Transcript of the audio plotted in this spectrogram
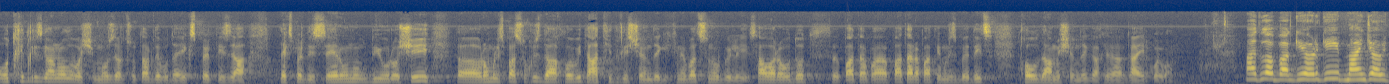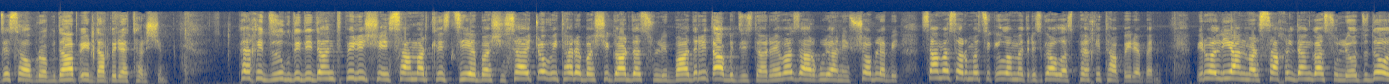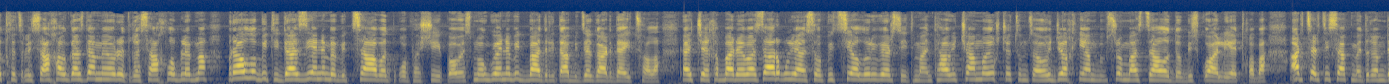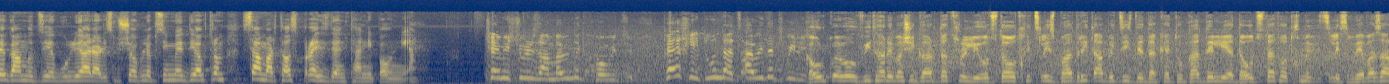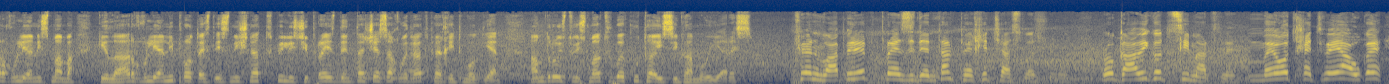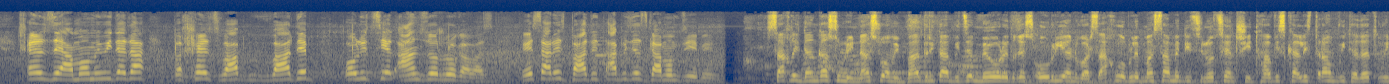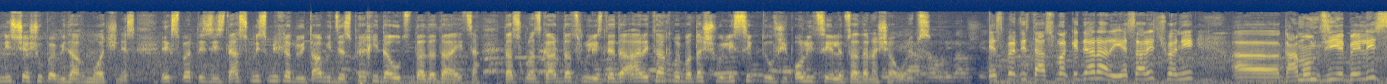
4 დღის განმავლობაში მოზარდს უტარდებოდა ექსპერტიზა ექსპერტიზის ეროვნულ ბიუროში, რომლის პასუხის დაახლოებით 10 დღის შემდეგ იქნება ცნობილი. სავარაუდოდ პატარა პატიმრის ბედიც მხოლოდ ამის შემდეგ გაირკვევა. მადლობა გიორგი, მანჯავიძე საუბრობდა პირდაპირ ეთერში. ფეხით ზუგდიდიდან თბილისში სამართლის ძიებაში საეჭო ვითარებაში გარდაცვლილი ბადრი ტაბიძის და რევაზ არღულიანის მშობლები 340 კილომეტრის გავლას ფეხით აპირებენ. 1 იანვარს სახლიდან გასული 24 წლის ახალგაზრდა მეორე დღეს ახლობლებმა მრავლობითი დაზიანებებით საავადმყოფოში იპოვეს. მოგვიანებით ბადრი ტაბიძე გარდაიცვალა. რაც შეეხება რევაზ არღულიანს ოფიციალური ვერსიით მან თავი ჩამოიხრჩა, თუმცა ოჯახი ამბობს, რომ მას ძალადობის კვალი ეტყობა. არც ერთი საქმე დღემდე გამოძიებული არ არის. მშობლებს იმედი აქვთ, რომ სამართალს პრეზიდენტთან იპოვნიან. ჩემი შვილის ამბავი უნდა გამოვიცი. ფეხით უნდა წავიდე თბილისში. გაურკვეველ ვითარებაში გარდაცვლილი 24 წლის ბადრი ტაბიძის დედა ქეთო გადელია და 34 წლის რევაზ არღვლიანის მამა გილა არღვლიანი პროტესტის ნიშნად თბილისში პრეზიდენტთან შესახვედრად ფეხით მოდიან. ამ დროისთვის მათ უკვე ქუთაისი გამოიარეს. ჩვენ ვაპირებთ პრეზიდენტთან ფეხით ჩასვლას. რომ გავიგოთ სიმართლე. მეოთხე თვეა უკვე ხელზე ამომივიდა და ხელს ვადებ პოლიციელ ანზორ როგავას. ეს არის ბადრი ტაბიძეს გამომძიებელი. სახლიდან გასული ნასვამი ბადრი ტაბიძე მეორე დღეს 2 იანვარს ახლობლებმა სამედიცინო ცენტრში თავის ქალის ტრამვითა და ტვინის შეშუპებით აღმოაჩინეს. ექსპერტიზის დასკვნის მიხედვით ტაბიძეს ფეხი დაუწდა და დაეცა. დასკვნას გარდაცვლილის დედა არ ეთანხმება და შვილის სიკვდილში პოლიციელებს ადანაშაულებს. ექსპერტიზის დასკვნა კიდე არ არის, ეს არის ჩვენი გამომძიებელის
